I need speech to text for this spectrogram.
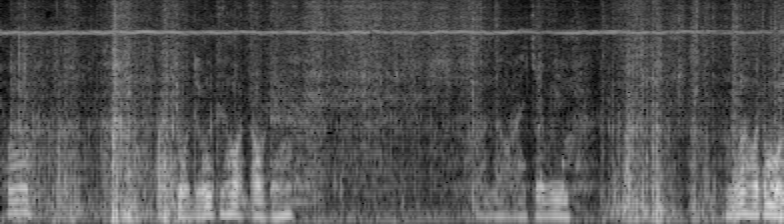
โอ้ปาดโจดเดี๋ยวมันคือหอดเอาเด้อเราหายใจวิมว่าเขาตะหมุน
